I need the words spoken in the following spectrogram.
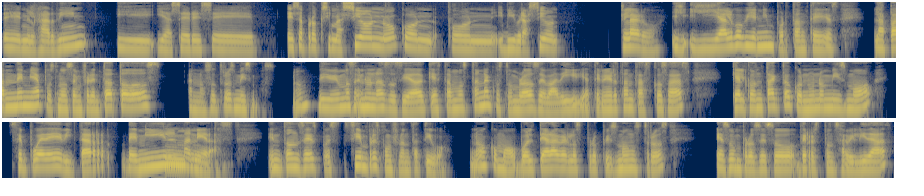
en el jardín y, hacer ese, esa aproximación, ¿no? Con, con vibración. Claro, y, y, algo bien importante es, la pandemia pues nos enfrentó a todos a nosotros mismos, ¿no? Vivimos en una sociedad que estamos tan acostumbrados a evadir y a tener tantas cosas que el contacto con uno mismo se puede evitar de mil maneras. Entonces, pues siempre es confrontativo, ¿no? Como voltear a ver los propios monstruos es un proceso de responsabilidad.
